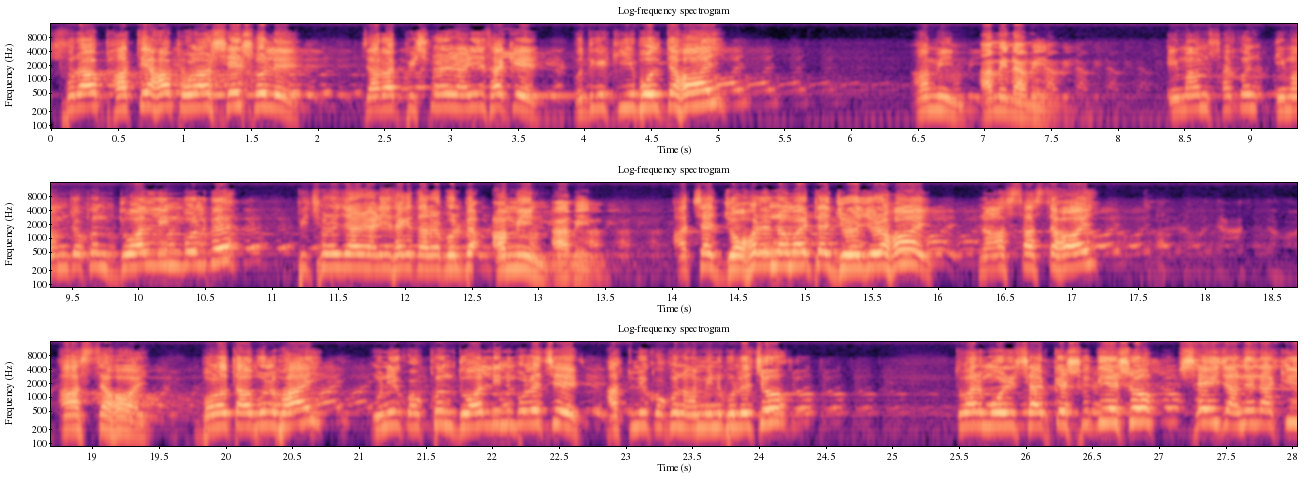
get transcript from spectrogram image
সুরা ফাতেহা পড়া শেষ হলে যারা পিছনে দাঁড়িয়ে থাকে ওদিকে কি বলতে হয়? আমিন। আমিন আমিন। ইমাম যখন ইমাম যখন দোয়াল্লিন বলবে পিছনে যারা দাঁড়িয়ে থাকে তারা বলবে আমিন। আমিন। আচ্ছা জহরের নামাজটা জোরে জোরে হয় না আস্তে আস্তে হয়? আস্তে হয়। বলো তো আবুল ভাই উনি কখন দোয়াল্লিন বলেছে আর তুমি কখন আমিন বলেছ? তোমার মরিদ সাহেবকে শুধু এসো সেই জানে নাকি?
